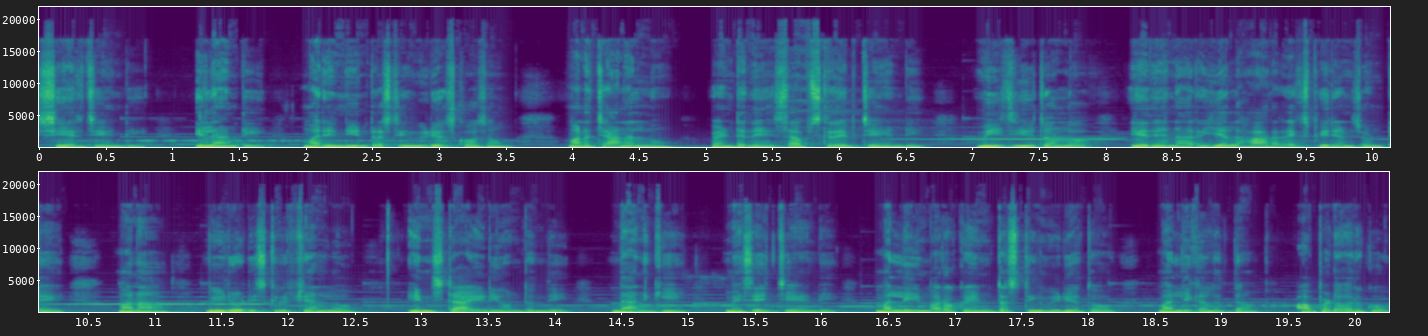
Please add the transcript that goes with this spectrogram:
షేర్ చేయండి. ఇలాంటి మరిన్ని ఇంట్రెస్టింగ్ వీడియోస్ కోసం మన ఛానల్ను వెంటనే సబ్స్క్రైబ్ చేయండి. మీ జీవితంలో ఏదైనా రియల్ హారర్ ఎక్స్పీరియన్స్ ఉంటే మన వీడియో డిస్క్రిప్షన్లో ఇన్స్టా ఐడి ఉంటుంది. దానికి మెసేజ్ చేయండి. మళ్ళీ మరొక ఇంట్రెస్టింగ్ వీడియోతో మళ్ళీ కలుద్దాం. అప్పటి వరకు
